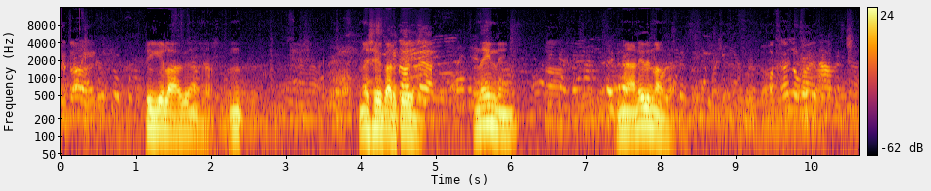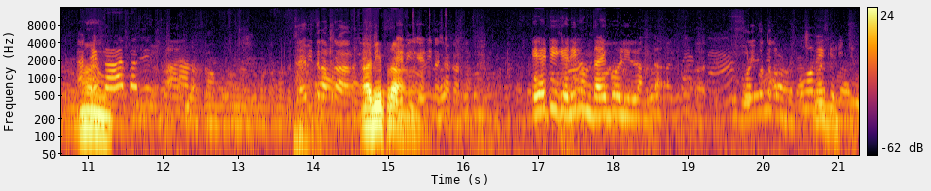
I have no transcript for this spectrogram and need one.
ਕਿਤਨਾ ਹੋਈ? ਟੀਕੇ ਲਾ ਕੇ। ਨ- ਨਸ਼ੇ ਕਰਕੇ। ਨਹੀਂ ਨਹੀਂ। ਹਾਂ। ਮੈਂ ਨਹੀਂ ਦੇ ਨਾਲ। ਵੱਖਰਾ ਹੀ ਲਾਉਣਾ ਹੈ। ਹਾਂਜੀ ਅੱਛਾ ਇਹ ਵੀ ਤੇਰਾ ਭਰਾ? ਆ ਵੀ ਭਰਾ। ਇਹ ਵੀ ਨਸ਼ਾ ਕਰਦਾ। ਇਹ ਟੀਕੇ ਨਹੀਂ ਲਾਉਂਦਾ ਇਹ ਗੋਲੀ ਲਾਉਂਦਾ। ਤੂੰ ਗੋਲੀ ਪੁੱਤ ਲਾਉਣਾ ਉਹ ਵੀ ਕਿਹੜੀ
